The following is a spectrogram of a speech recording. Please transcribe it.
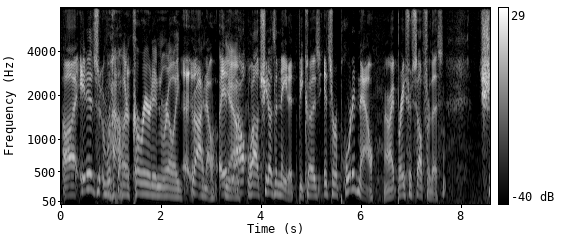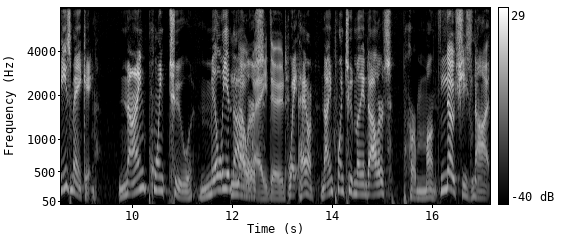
uh, it is. Well, her career didn't really. I know. It- Yeah. well, well, she doesn't need it because it's reported now. All right, brace yourself for this. She's making. Nine point two million dollars. No way, dude. Wait, hang on. Nine point two million dollars per month. No, she's not.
